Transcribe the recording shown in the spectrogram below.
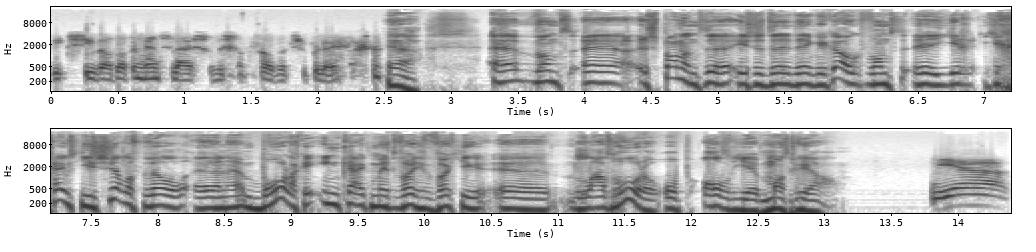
ik zie wel dat er mensen luisteren, dus dat is altijd superleuk. Ja, Eh, want eh, spannend eh, is het eh, denk ik ook. Want eh, je, je geeft jezelf wel een, een behoorlijke inkijk met wat, je- wat je eh, laat horen op al je materiaal. Ja,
